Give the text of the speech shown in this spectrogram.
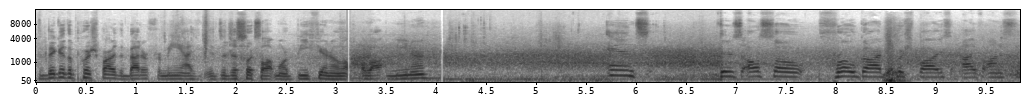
The bigger the push bar, the better for me. I, it just looks a lot more beefier and a lot, a lot meaner. And there's also Pro-Gard push bars. I've honestly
